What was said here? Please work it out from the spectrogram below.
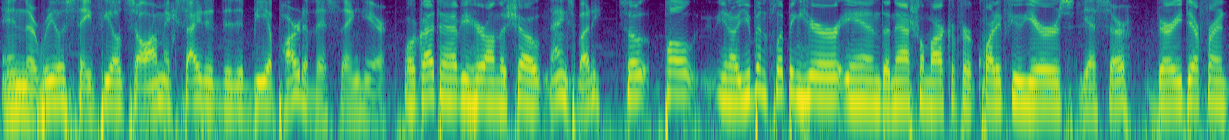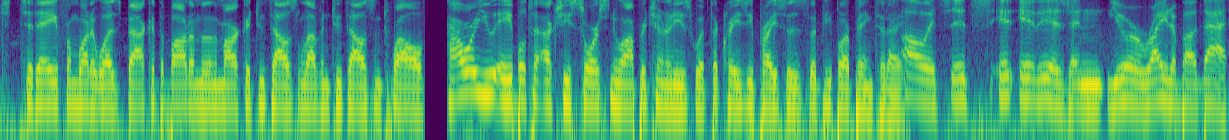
in the real estate field. So I'm excited to be a part of this thing here. Well, glad to have you here on the show. Thanks, buddy. So, Paul, you know, you've been flipping here in the Nashville market for quite a few years. Yes, sir. Very different today from what it was back at the bottom of the market 2011, 2012. How are you able to actually source new opportunities with the crazy prices that people are paying today? Oh, it's it's it, it is, and you're right about that.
